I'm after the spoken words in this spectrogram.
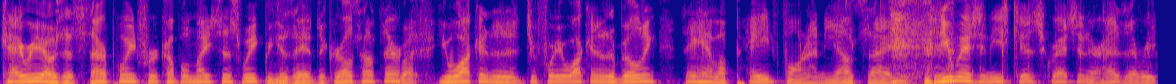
Kyrie, I was at Starpoint for a couple nights this week because mm-hmm. they had the girls out there. Right. You walk into the before you walk into the building, they have a paid phone on the outside. Can you imagine these kids scratching their heads every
